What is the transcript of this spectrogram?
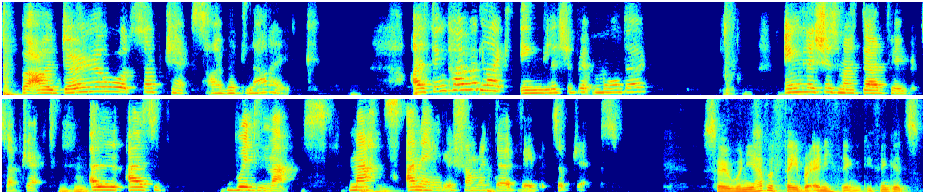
but I don't know what subjects I would like. I think I would like English a bit more though. English is my third favorite subject, Mhm. as with maths. Maths and English are my third favorite subjects. So when you have a favorite anything, do you think it's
